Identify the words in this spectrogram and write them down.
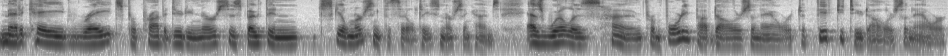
Medicaid rates for private duty nurses, both in skilled nursing facilities, nursing homes, as well as home, from $45 an hour to $52 an hour.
